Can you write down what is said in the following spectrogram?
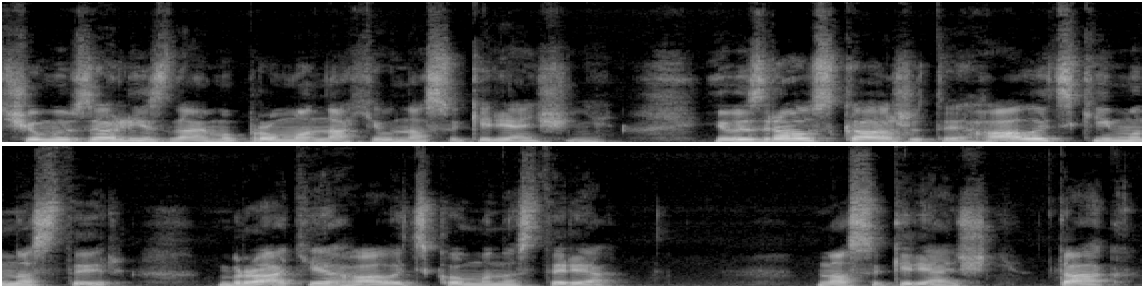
Що ми взагалі знаємо про монахів на Сокірянщині? І ви зразу скажете Галицький монастир, браття Галицького монастиря на Сокірянщині. Так.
